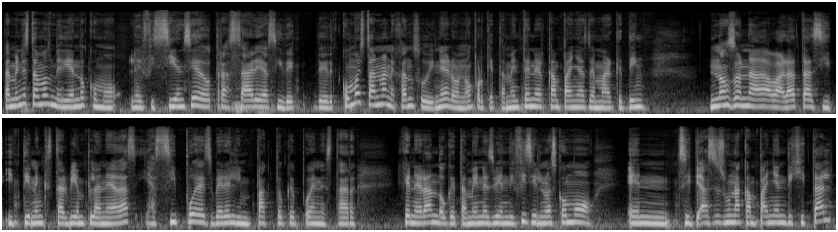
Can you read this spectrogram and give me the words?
también estamos midiendo como la eficiencia de otras áreas y de, cómo están manejando su dinero, ¿no? Porque también tener campañas de marketing no son nada baratas y, tienen que estar bien planeadas y así puedes ver el impacto que pueden estar generando, que también es bien difícil. No es como en si haces una campaña en digital,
